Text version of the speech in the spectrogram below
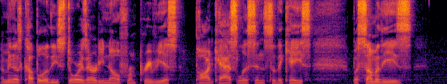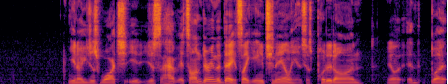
I mean, there's a couple of these stories I already know from previous podcast listens to the case, but some of these, you know, you just watch, you just have, it's on during the day. It's like Ancient Aliens. Just put it on, you know, and, but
